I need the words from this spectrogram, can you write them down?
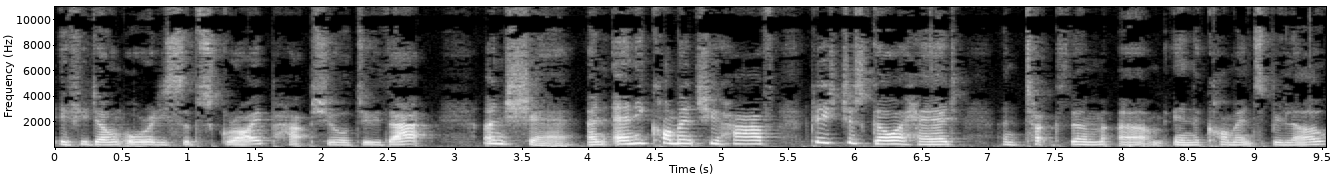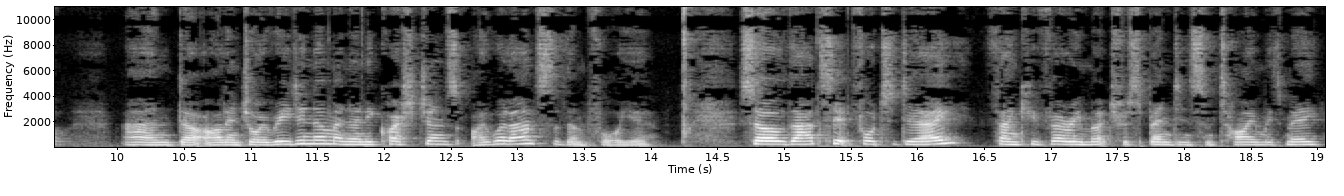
If you don't already subscribe, perhaps you'll do that and share. And any comments you have, please just go ahead and tuck them um, in the comments below. And uh, I'll enjoy reading them and any questions, I will answer them for you. So that's it for today. Thank you very much for spending some time with me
